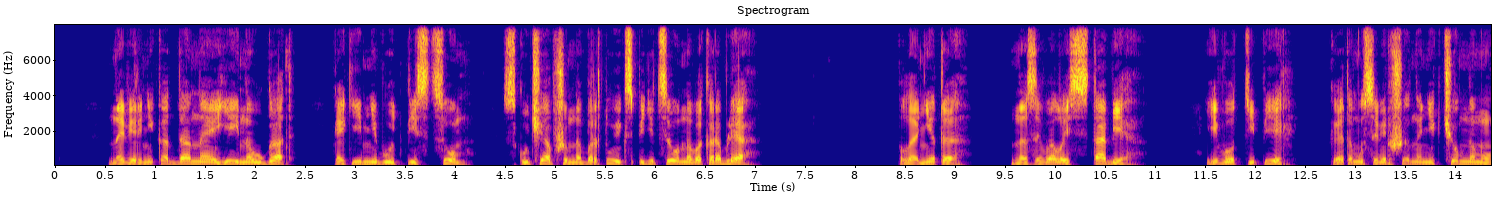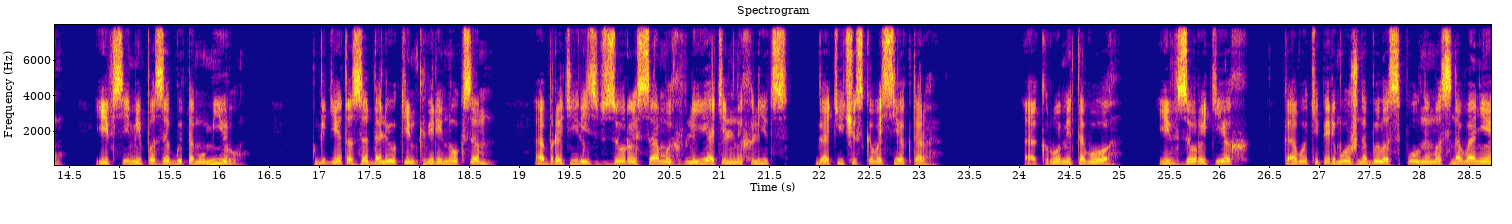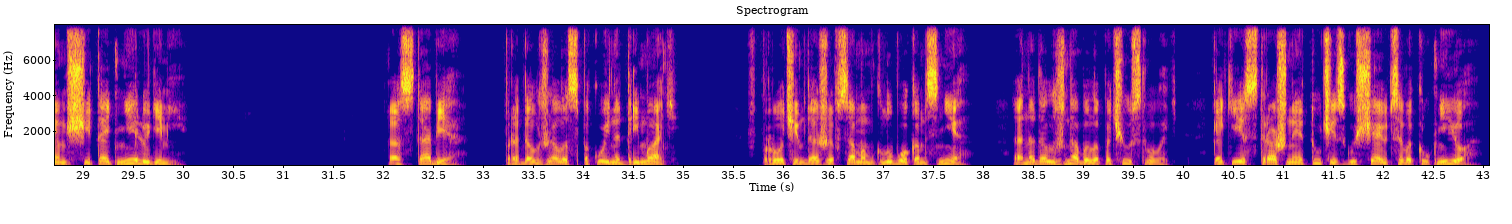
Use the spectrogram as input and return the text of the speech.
наверняка данное ей наугад каким-нибудь писцом, скучавшим на борту экспедиционного корабля. Планета называлась Стабия, и вот теперь к этому совершенно никчемному и всеми позабытому миру, где-то за далеким Квериноксом, обратились взоры самых влиятельных лиц готического сектора. А кроме того, и взоры тех, кого теперь можно было с полным основанием считать нелюдями. Астабия продолжала спокойно дремать. Впрочем, даже в самом глубоком сне она должна была почувствовать, какие страшные тучи сгущаются вокруг нее.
